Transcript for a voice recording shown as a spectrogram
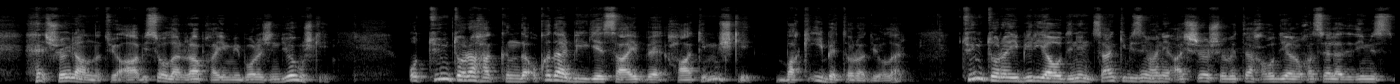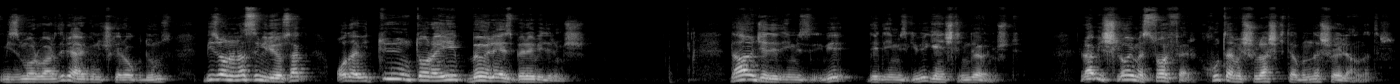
Şöyle anlatıyor. Abisi olan Rab Hayim Mibolajin diyormuş ki o tüm Tora hakkında o kadar bilgiye sahip ve hakimmiş ki Bak'i Betora diyorlar. Tüm Tora'yı bir Yahudinin sanki bizim hani Aşre Şöbete Haudiya Lohasela dediğimiz mizmor vardır ya her gün üç kere okuduğumuz. Biz onu nasıl biliyorsak o da bütün Tora'yı böyle ezbere bilirmiş. Daha önce dediğimiz gibi dediğimiz gibi gençliğinde ölmüştü. Rabbi Shloime Sofer Huta Meşulaş kitabında şöyle anlatır.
